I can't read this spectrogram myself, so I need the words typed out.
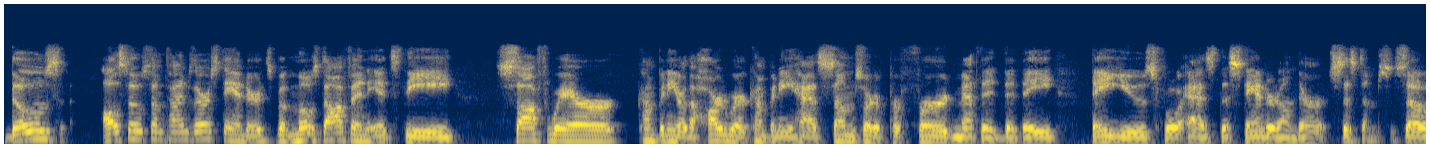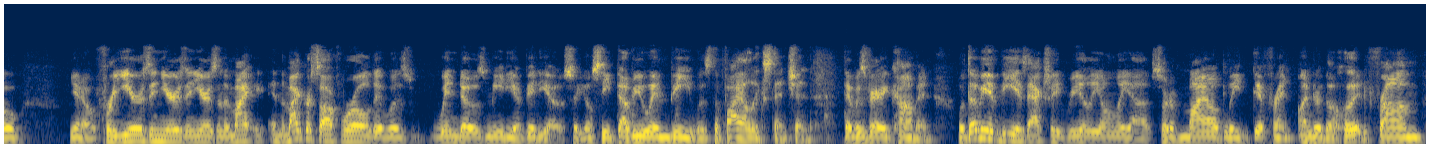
Those also sometimes there are standards, but most often it's the software company or the hardware company has some sort of preferred method that they they use for as the standard on their systems. So, you know, for years and years and years in the in the Microsoft world, it was Windows Media Video. So you'll see WMV was the file extension that was very common. Well, WMV is actually really only a sort of mildly different under the hood from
